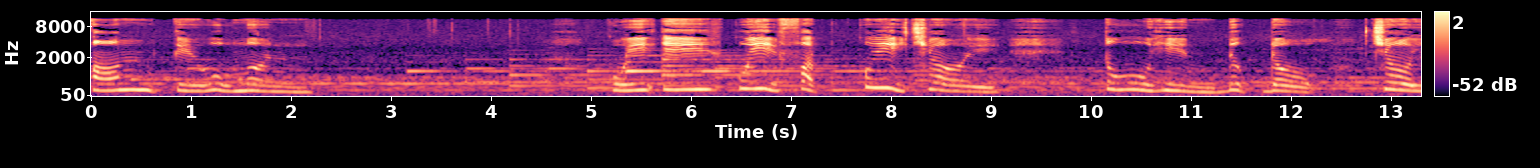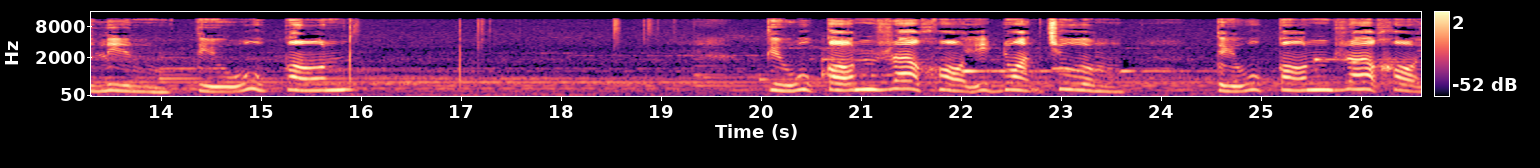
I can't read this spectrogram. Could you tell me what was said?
con cứu mình quy y, quy phật, quy trời, tu hiền được độ, trời liền cứu con. Cứu con ra khỏi đoạn trường. Cứu con ra khỏi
